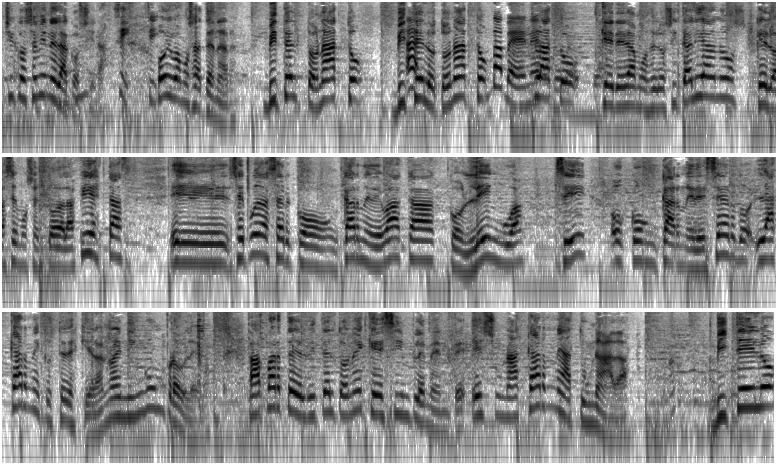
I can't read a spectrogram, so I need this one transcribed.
chicos, se viene la cocina. Sí. Sì. Hoy vamos a tener vitel tonato, vitello tonato, va bene. plato que heredamos de los italianos, que lo hacemos en todas las fiestas. Eh, se puede hacer con carne de vaca, con lengua, ¿sí? O con carne de cerdo, la carne que ustedes quieran, no hay ningún problema. Aparte del vitel toné, que es simplemente es una carne atunada. Vitelo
